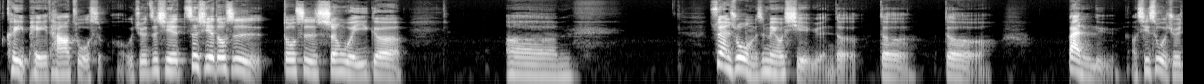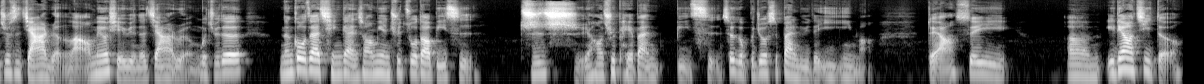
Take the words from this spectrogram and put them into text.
可以陪他做什么？我觉得这些这些都是都是身为一个，呃，虽然说我们是没有血缘的的的伴侣，其实我觉得就是家人啦，没有血缘的家人，我觉得能够在情感上面去做到彼此支持，然后去陪伴彼此，这个不就是伴侣的意义吗？对啊，所以嗯、一定要记得，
